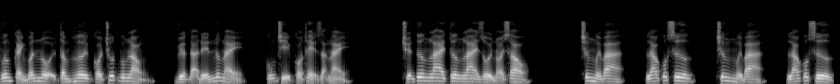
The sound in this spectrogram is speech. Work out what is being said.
vương cảnh vân nội tâm hơi có chút buông lỏng, việc đã đến nước này, cũng chỉ có thể dạng này. Chuyện tương lai tương lai rồi nói sau. Chương mười ba lao quốc sư, chương mười ba lao quốc sư.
